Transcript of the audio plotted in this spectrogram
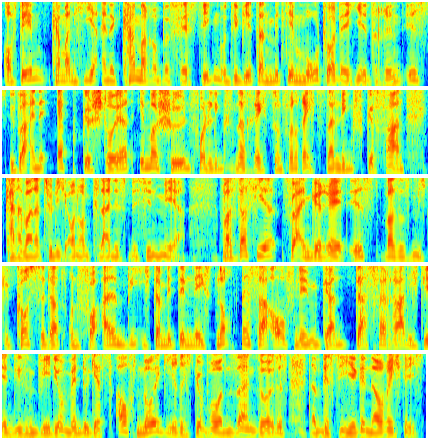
Auf dem kann man hier eine Kamera befestigen und die wird dann mit dem Motor, der hier drin ist, über eine App gesteuert, immer schön von links nach rechts und von rechts nach links gefahren, kann aber natürlich auch noch ein kleines bisschen mehr. Was das hier für ein Gerät ist, was es mich gekostet hat und vor allem, wie ich damit demnächst noch besser aufnehmen kann, das verrate ich dir in diesem Video. Und wenn du jetzt auch neugierig geworden sein solltest, dann bist du hier genau richtig.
